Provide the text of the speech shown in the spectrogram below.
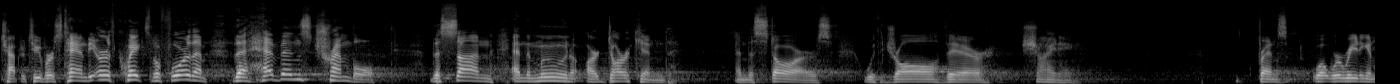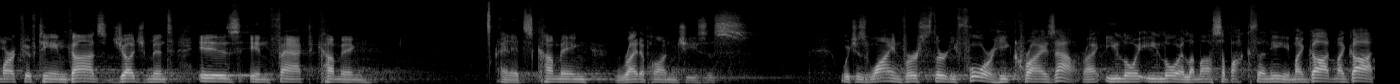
chapter 2, verse 10 the earth quakes before them, the heavens tremble, the sun and the moon are darkened, and the stars withdraw their shining. Friends, what we're reading in Mark 15, God's judgment is in fact coming, and it's coming right upon Jesus. which is why in verse 34 he cries out, right? Eloi, Eloi, lama sabachthani. My God, my God,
